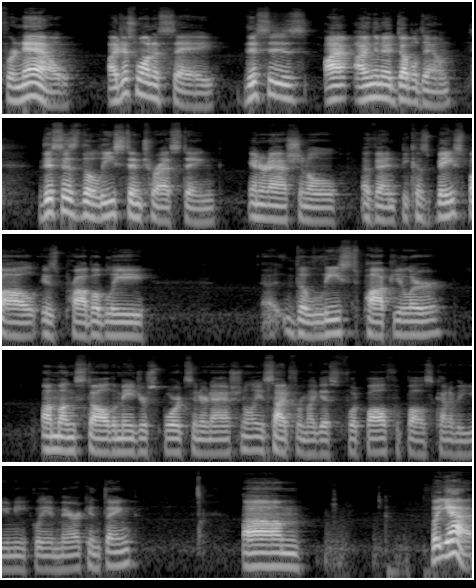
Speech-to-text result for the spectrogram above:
for now, I just want to say this is. I I'm gonna double down. This is the least interesting international event because baseball is probably uh, the least popular amongst all the major sports internationally, aside from I guess football. Football is kind of a uniquely American thing. Um, but yeah,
